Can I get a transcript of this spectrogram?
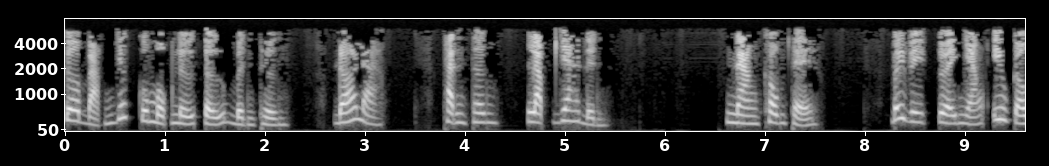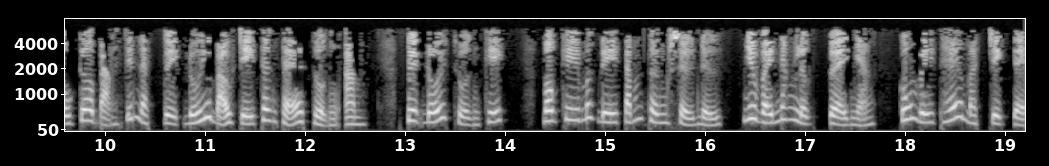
cơ bản nhất của một nữ tử bình thường. Đó là thành thân, lập gia đình. Nàng không thể. Bởi vì tuệ nhãn yêu cầu cơ bản chính là tuyệt đối bảo trì thân thể thuận âm, tuyệt đối thuận khiết. Một khi mất đi tấm thân sự nữ, như vậy năng lực tuệ nhãn cũng vì thế mà triệt để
